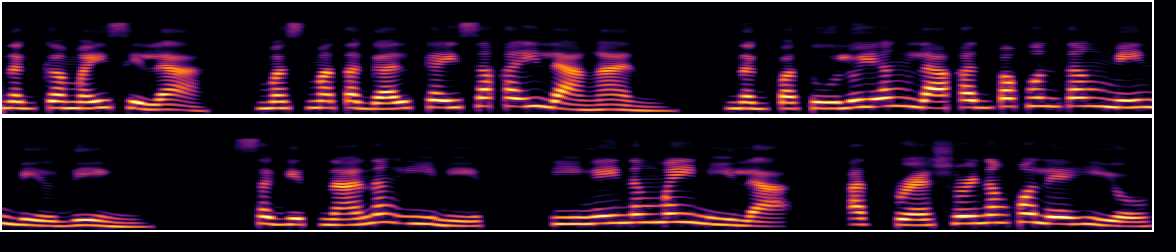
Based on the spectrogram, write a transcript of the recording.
Nagkamay sila. Mas matagal kaysa kailangan. Nagpatuloy ang lakad papuntang main building. Sa gitna ng init, ingay ng Maynila, at pressure ng kolehiyo,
